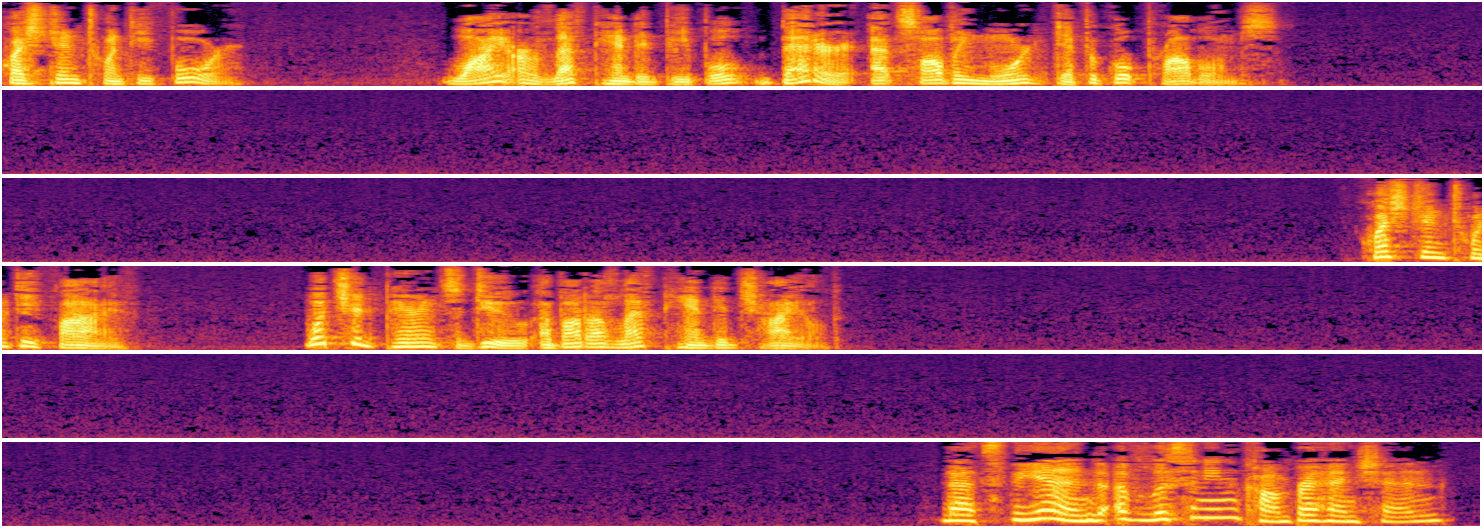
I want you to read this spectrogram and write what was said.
Question 24. Why are left-handed people better at solving more difficult problems? Question 25. What should parents do about a left-handed child? That's the end of listening comprehension.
